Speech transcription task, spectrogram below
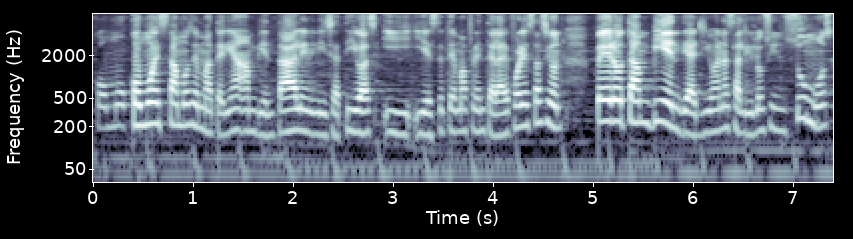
cómo, cómo estamos en materia ambiental, en iniciativas y, y este tema frente a la deforestación, pero también de allí van a salir los insumos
